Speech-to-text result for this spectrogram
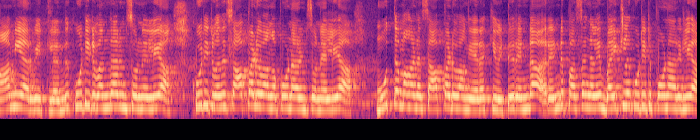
மாமியார் வீட்டிலேருந்து கூட்டிகிட்டு வந்தாருன்னு சொன்னேன் இல்லையா? கூட்டிகிட்டு வந்து சாப்பாடு வாங்க போனாருன்னு சொன்னேன் இல்லையா? மூத்த மகனை சாப்பாடு வாங்க இறக்கி விட்டு ரெண்டா ரெண்டு பசங்களையும் பைக்கில் கூட்டிகிட்டு போனார் இல்லையா?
